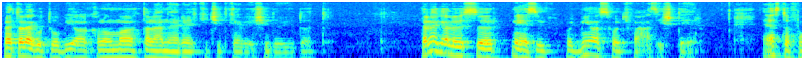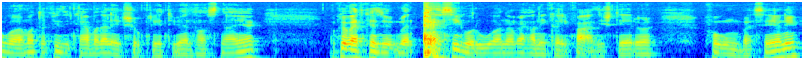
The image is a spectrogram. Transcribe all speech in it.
mert a legutóbbi alkalommal talán erre egy kicsit kevés idő jutott. De legelőször nézzük, hogy mi az, hogy fázistér. Ezt a fogalmat a fizikában elég sokrétűen használják. A következőkben szigorúan a mechanikai fázistérről fogunk beszélni.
